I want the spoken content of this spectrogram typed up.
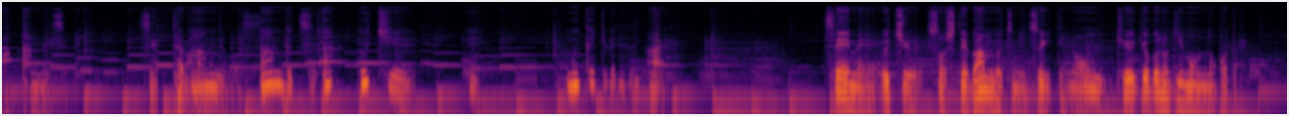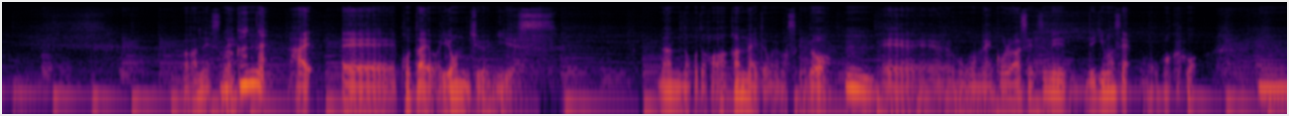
わかんないですよね絶対わかんないと思います。万物あ宇宙。えもう一回言ってください。はい。生命宇宙そして万物についてのうん。究極の疑問の答え。わかんないですね。わかんない。はい、えー答えは42です。何のことか分かんないと思いますけど、うん。えーもうねこれは説明できません。もう僕も。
